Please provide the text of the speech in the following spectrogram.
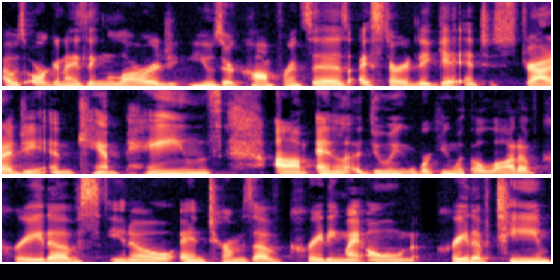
I was organizing large user conferences. I started to get into strategy and campaigns campaigns um, and doing working with a lot of creatives, you know, in terms of creating my own creative team.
